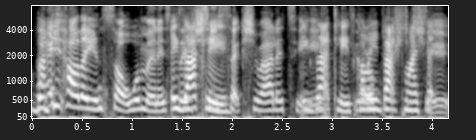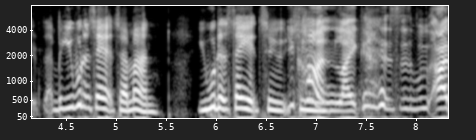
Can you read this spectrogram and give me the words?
That "But is how they insult women. It's Exactly. literally sexuality. exactly, it's You're coming back to my. Se- but you wouldn't say it to a man. You wouldn't say it to. You to, can't like. I,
